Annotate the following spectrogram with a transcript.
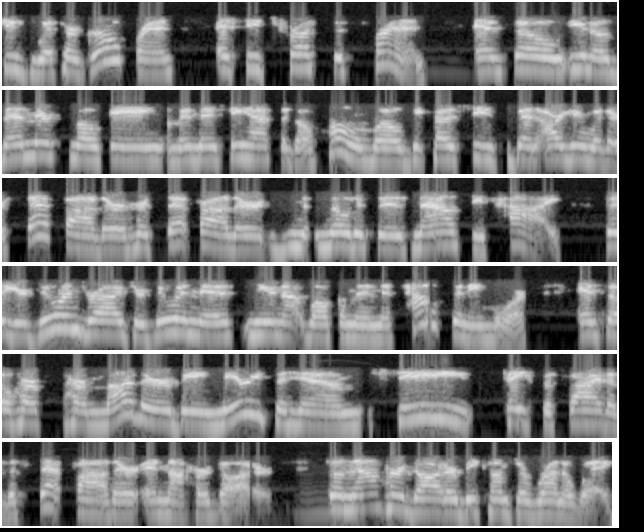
she's with her girlfriend and she trusts this friend. And so, you know, then they're smoking, um, and then she has to go home. Well, because she's been arguing with her stepfather, her stepfather n- notices now she's high. So you're doing drugs, you're doing this, you're not welcome in this house anymore. And so her her mother, being married to him, she takes the side of the stepfather and not her daughter. So now her daughter becomes a runaway.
